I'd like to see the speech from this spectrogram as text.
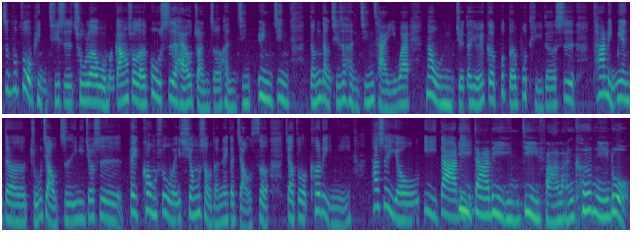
这部作品。其实除了我们刚刚说的故事，还有转折很精、运镜等等，其实很精彩以外，那我们觉得有一个不得不提的是，它里面的主角之一就是被控诉为凶手的那个角色，叫做科里尼。他是由意大利意大利影帝法兰科尼洛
